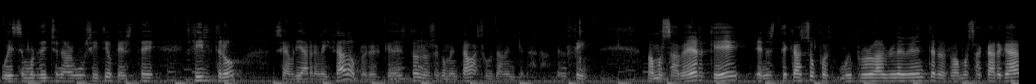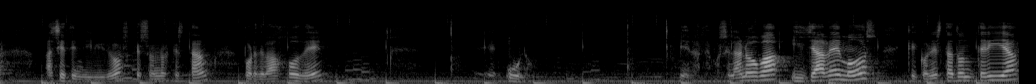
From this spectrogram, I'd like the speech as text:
hubiésemos dicho en algún sitio que este filtro se habría realizado, pero es que de esto no se comentaba absolutamente nada. En fin, vamos a ver que en este caso pues muy probablemente nos vamos a cargar a siete individuos, que son los que están por debajo de 1. Eh, Bien, hacemos el ANOVA y ya vemos que con esta tontería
